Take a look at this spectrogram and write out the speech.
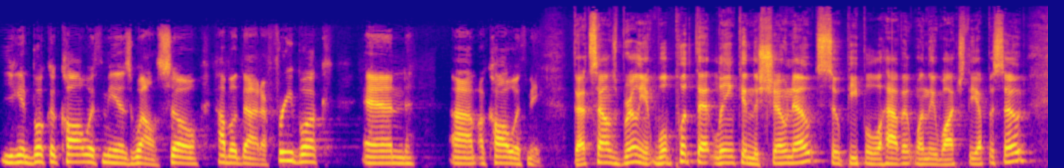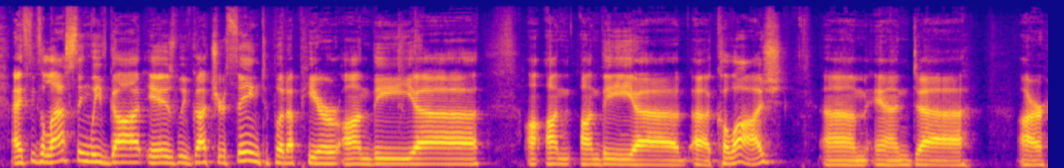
you can book a call with me as well. So, how about that? A free book and um, a call with me. That sounds brilliant. We'll put that link in the show notes so people will have it when they watch the episode. And I think the last thing we've got is we've got your thing to put up here on the uh, on on the uh, uh, collage, um, and uh, our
